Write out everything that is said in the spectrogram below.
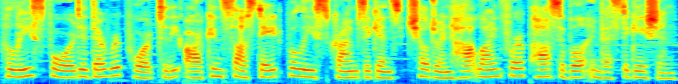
Police forwarded their report to the Arkansas State Police Crimes Against Children hotline for a possible investigation.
